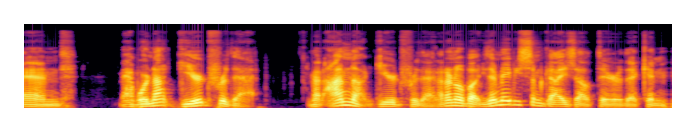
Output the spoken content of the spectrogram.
And man, we're not geared for that man, I'm not geared for that. I don't know about you. There may be some guys out there that can,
